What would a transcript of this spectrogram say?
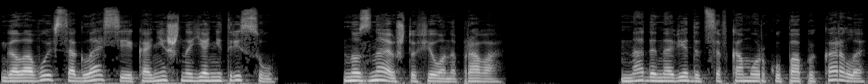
Головой в согласии, конечно, я не трясу, но знаю, что Фиона права. Надо наведаться в коморку папы Карла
